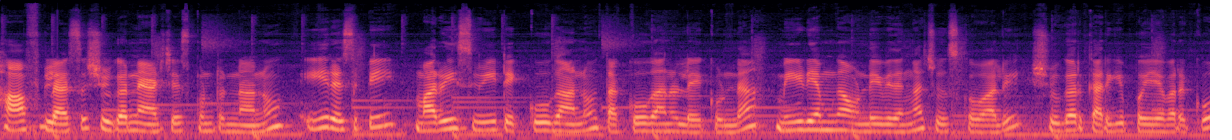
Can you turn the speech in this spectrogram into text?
హాఫ్ గ్లాసు షుగర్ని యాడ్ చేసుకుంటున్నాను. ఈ రెసిపీ మరీ స్వీట్ ఎక్కువగాను తక్కువగాను లేకుండా మీడియంగా ఉండే విధంగా చూసుకోవాలి. షుగర్ కరిగిపోయే వరకు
